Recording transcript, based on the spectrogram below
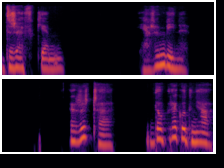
drzewkiem jarzębiny. Życzę dobrego dnia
